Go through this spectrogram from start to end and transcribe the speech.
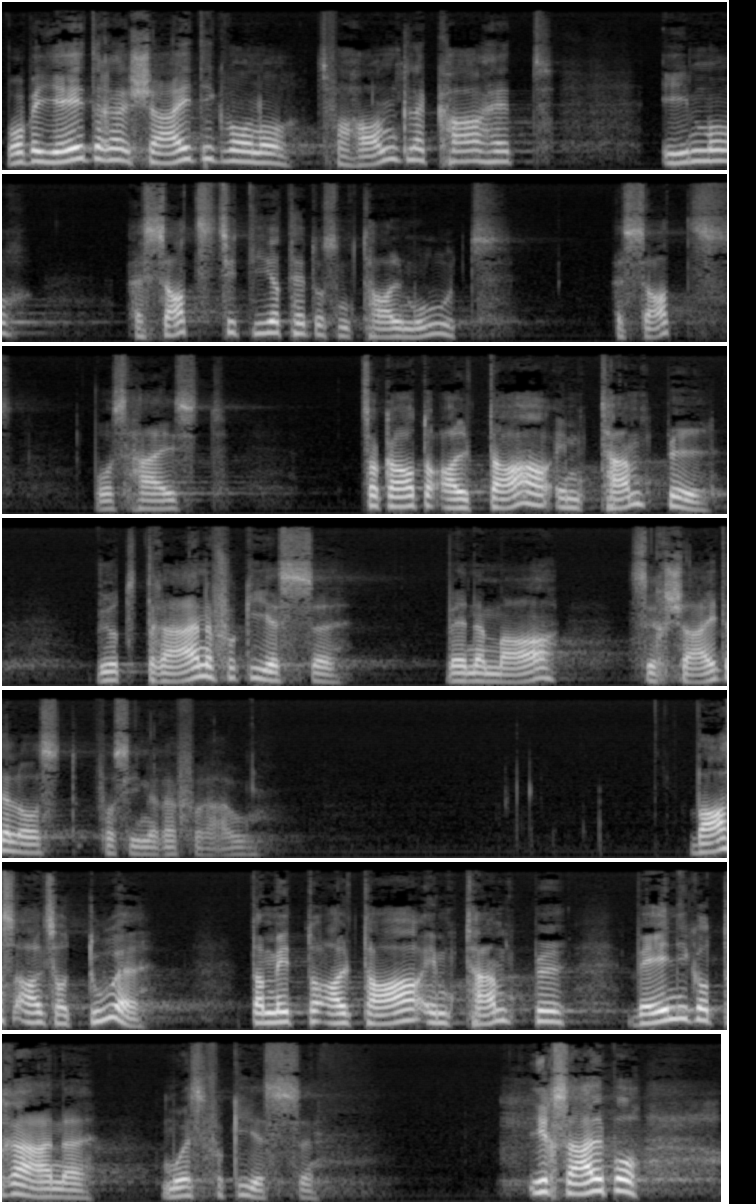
wo bei jeder Scheidung, die er zu verhandeln hatte, immer einen Satz zitiert hat aus dem Talmud. Ein Satz, wo es heißt, sogar der Altar im Tempel wird Tränen vergießen, wenn ein Mann sich scheiden lässt von seiner Frau. Was also tun, damit der Altar im Tempel weniger Tränen muss vergießen? Ich selber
